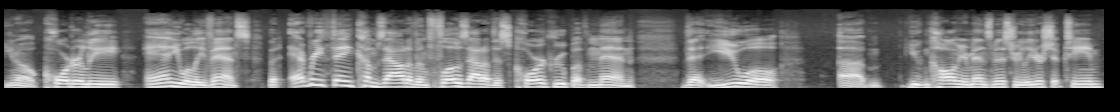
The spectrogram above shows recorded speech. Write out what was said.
you know, quarterly, annual events, but everything comes out of and flows out of this core group of men that you will um, you can call them your men's ministry leadership team.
